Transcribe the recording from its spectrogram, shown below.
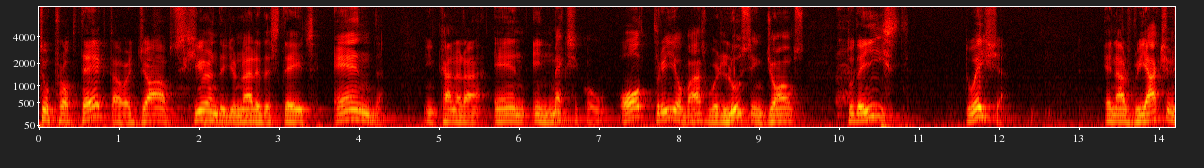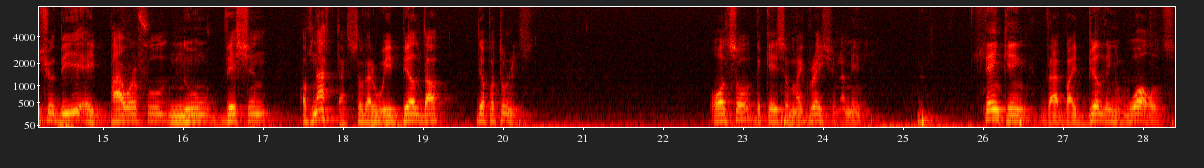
to protect our jobs here in the United States and in Canada and in Mexico. All three of us were losing jobs to the east, to Asia. And our reaction should be a powerful new vision of NAFTA so that we build up the opportunities. Also, the case of migration. I mean, thinking that by building walls,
